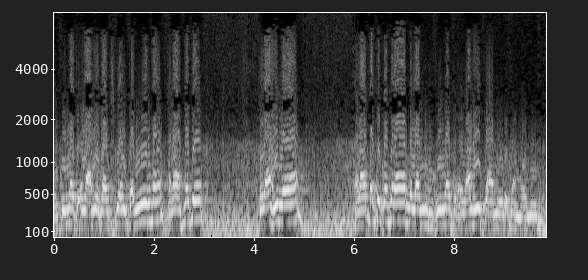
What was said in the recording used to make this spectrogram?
حکومت الہیہ بچ کے تدمیر دا خلافت الہیہ خلافت کبرى بلد حکومت الہی تعمیر کا موجود ہے۔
